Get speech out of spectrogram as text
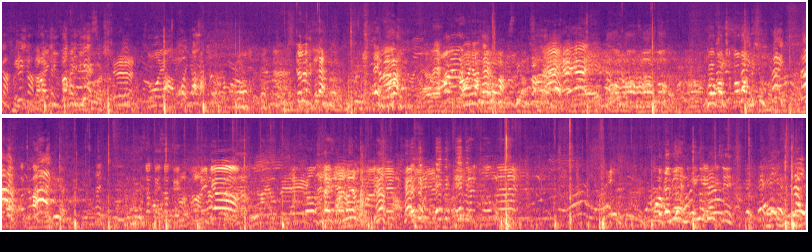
个，这个，来一把，一把，多呀，快压了，压了，来，哎，来了，来，压来，来，来，来，快过去，快过去，哎，哎，哎，哎，上给，上给，哎呀，来，来，来，哎，哎，哎，哎。Robin, Ingo Bentley. Hey! Hey!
